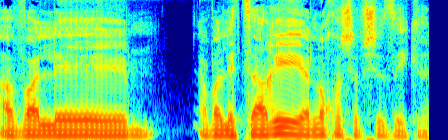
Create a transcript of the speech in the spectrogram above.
אבל, אה, אבל לצערי, אני לא חושב שזה יקרה.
